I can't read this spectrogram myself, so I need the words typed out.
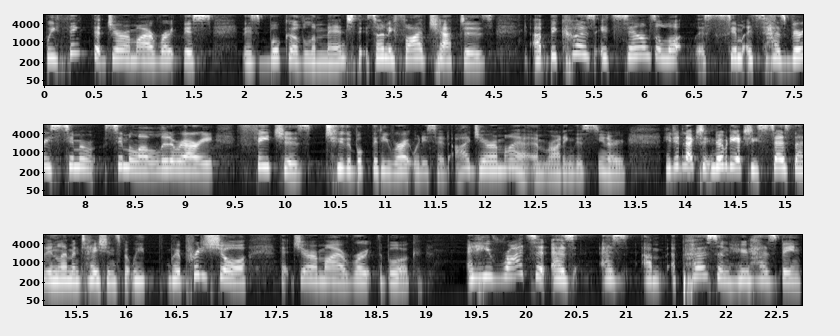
we think that Jeremiah wrote this, this book of lament. It's only five chapters uh, because it sounds a lot, sim- it has very sim- similar literary features to the book that he wrote when he said, I, Jeremiah, am writing this, you know, he didn't actually, nobody actually says that in Lamentations, but we, we're pretty sure that Jeremiah wrote the book. And he writes it as, as um, a person who has been,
